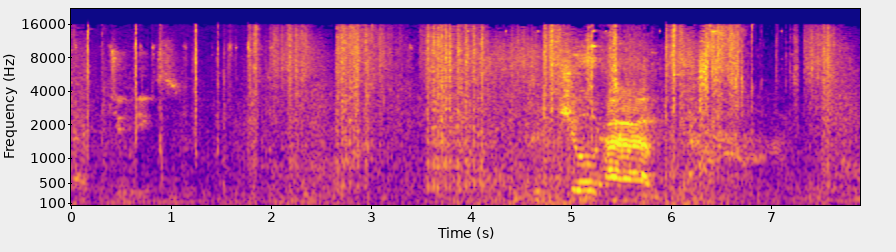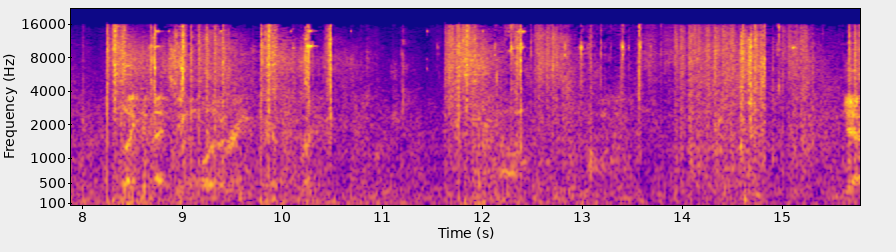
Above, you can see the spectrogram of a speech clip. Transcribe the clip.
got two beats. Shoot him! It's like in that scene in Lord of the Rings where they're running. Yeah.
